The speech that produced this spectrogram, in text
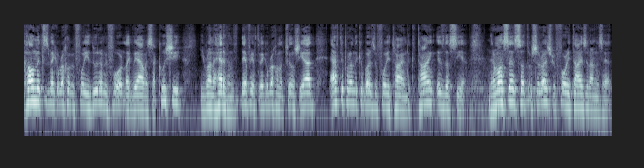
Kol mitzvahs make a bracha before you do them, before, like we have a sakushi, you run ahead of him. Therefore, you have to make a bracha on the tefillin shiyad after you put on the kibbaras before you tie him. The tying is the siyah. The Ramah says, so sharash before he ties it on his head.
